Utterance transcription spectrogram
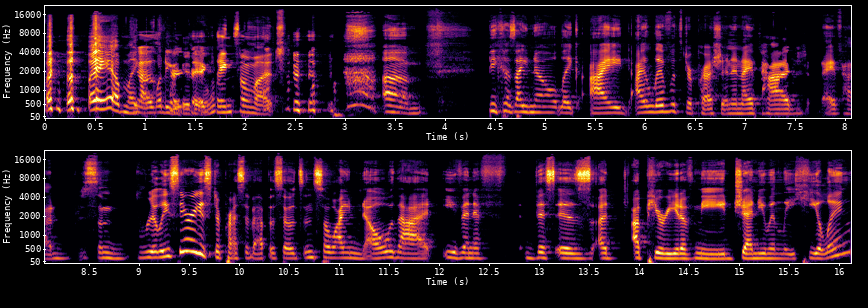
by the way? I'm like, Yes, what are you going to perfect. do? Thanks so much. um, because I know, like, I I live with depression, and I've had I've had some really serious depressive episodes, and so I know that even if this is a, a period of me genuinely healing,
